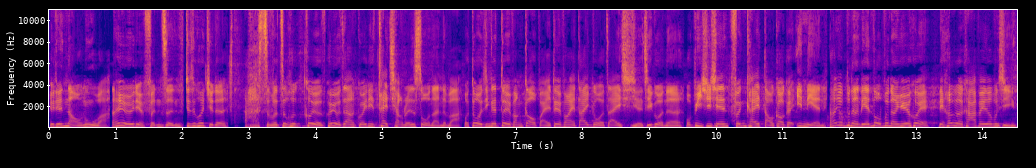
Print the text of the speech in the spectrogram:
有点恼怒吧，然后又有一点纷争，就是会觉得啊，怎么这会会有会有这样的规定，太强人所难的吧？我都已经跟对方告白，对方也答应跟我在一起了，结果呢，我必须先分开祷告个一年，然后又不能联络，不能约会，连喝个咖啡都不行，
